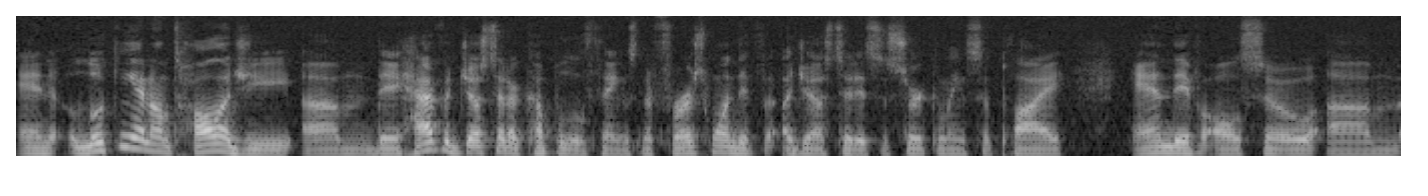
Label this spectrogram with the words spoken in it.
and looking at ontology um, they have adjusted a couple of things the first one they've adjusted is the circling supply and they've also um,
